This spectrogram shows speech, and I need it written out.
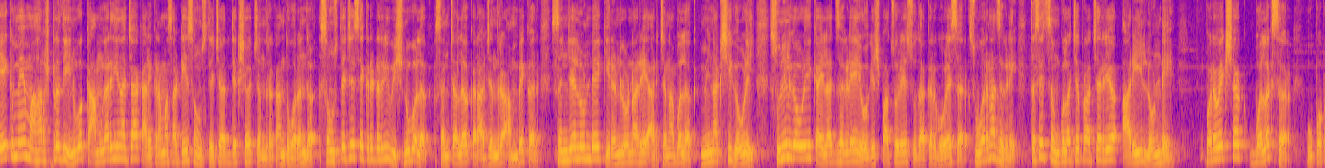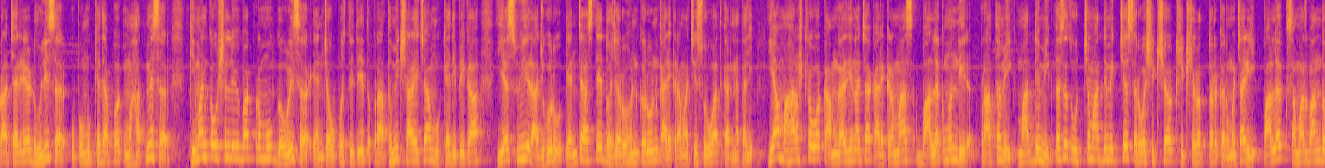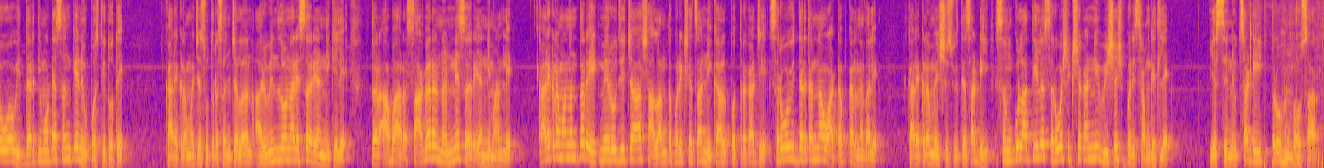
एक मे महाराष्ट्र दिन व कामगार दिनाच्या कार्यक्रमासाठी संस्थेचे अध्यक्ष चंद्रकांत वरंदळ संस्थेचे सेक्रेटरी विष्णू बलक संचालक राजेंद्र आंबेकर संजय लोंढे किरण लोणारे अर्चना बलक मीनाक्षी गवळी सुनील गवळी कैलास झगडे योगेश पाचोरे सुधाकर गोळेसर सुवर्णा झगडे तसेच संकुलाचे प्राचार्य आरी लोंढे. पर्यवेक्षक बलक सर उपप्राचार्य ढोली सर उपमुख्याध्यापक महात्मे सर किमान कौशल्य विभाग प्रमुख गवळी सर यांच्या उपस्थितीत प्राथमिक शाळेच्या मुख्याध्यापिका एस व्ही राजगुरू यांच्या हस्ते ध्वजारोहण करून कार्यक्रमाची सुरुवात करण्यात आली. या महाराष्ट्र व कामगार दिनाच्या कार्यक्रमास बालक मंदिर प्राथमिक माध्यमिक तसेच उच्च माध्यमिकचे सर्व शिक्षक शिक्षकोत्तर कर्मचारी पालक समाजबांधव व विद्यार्थी मोठ्या संख्येने उपस्थित होते. कार्यक्रमाचे सूत्रसंचलन अरविंद लोणारे सर यांनी केले. तर आभार सागर नन्ने सर यांनी मानले. कार्यक्रमानंतर एक मे रोजीच्या शालांत परीक्षेचा निकाल पत्रकाचे सर्व विद्यार्थ्यांना वाटप करण्यात आले. कार्यक्रम यशस्वीतेसाठी संकुलातील सर्व शिक्षकांनी विशेष परिश्रम घेतले. एस न्यूजसाठी रोहन भावसार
